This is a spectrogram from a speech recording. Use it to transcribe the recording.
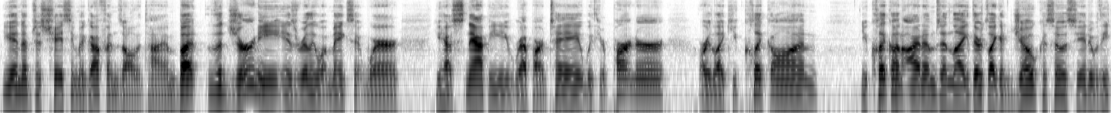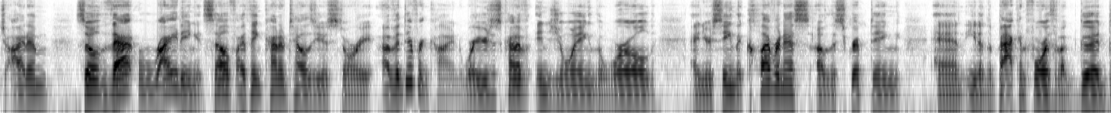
You end up just chasing MacGuffins all the time, but the journey is really what makes it. Where you have snappy repartee with your partner, or like you click on you click on items and like there's like a joke associated with each item so that writing itself i think kind of tells you a story of a different kind where you're just kind of enjoying the world and you're seeing the cleverness of the scripting and you know the back and forth of a good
